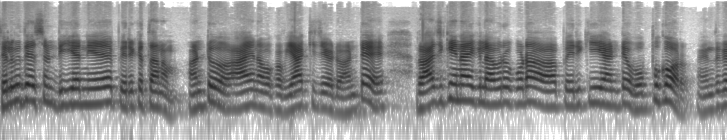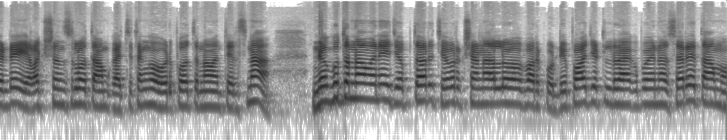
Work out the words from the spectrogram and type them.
తెలుగుదేశం డిఎన్ఏ పెరికితనం అంటూ ఆయన ఒక వ్యాఖ్య చేయడం. అంటే రాజకీయ నాయకులు ఎవరు కూడా పెరికి అంటే ఒప్పుకోరు. ఎందుకంటే ఎలక్షన్స్లో తాము ఖచ్చితంగా ఓడిపోతున్నామని తెలిసినా నెగ్గుతున్నామనే చెప్తారు. చివరి క్షణాల్లో వరకు డిపాజిట్లు రాకపోయినా సరే తాము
